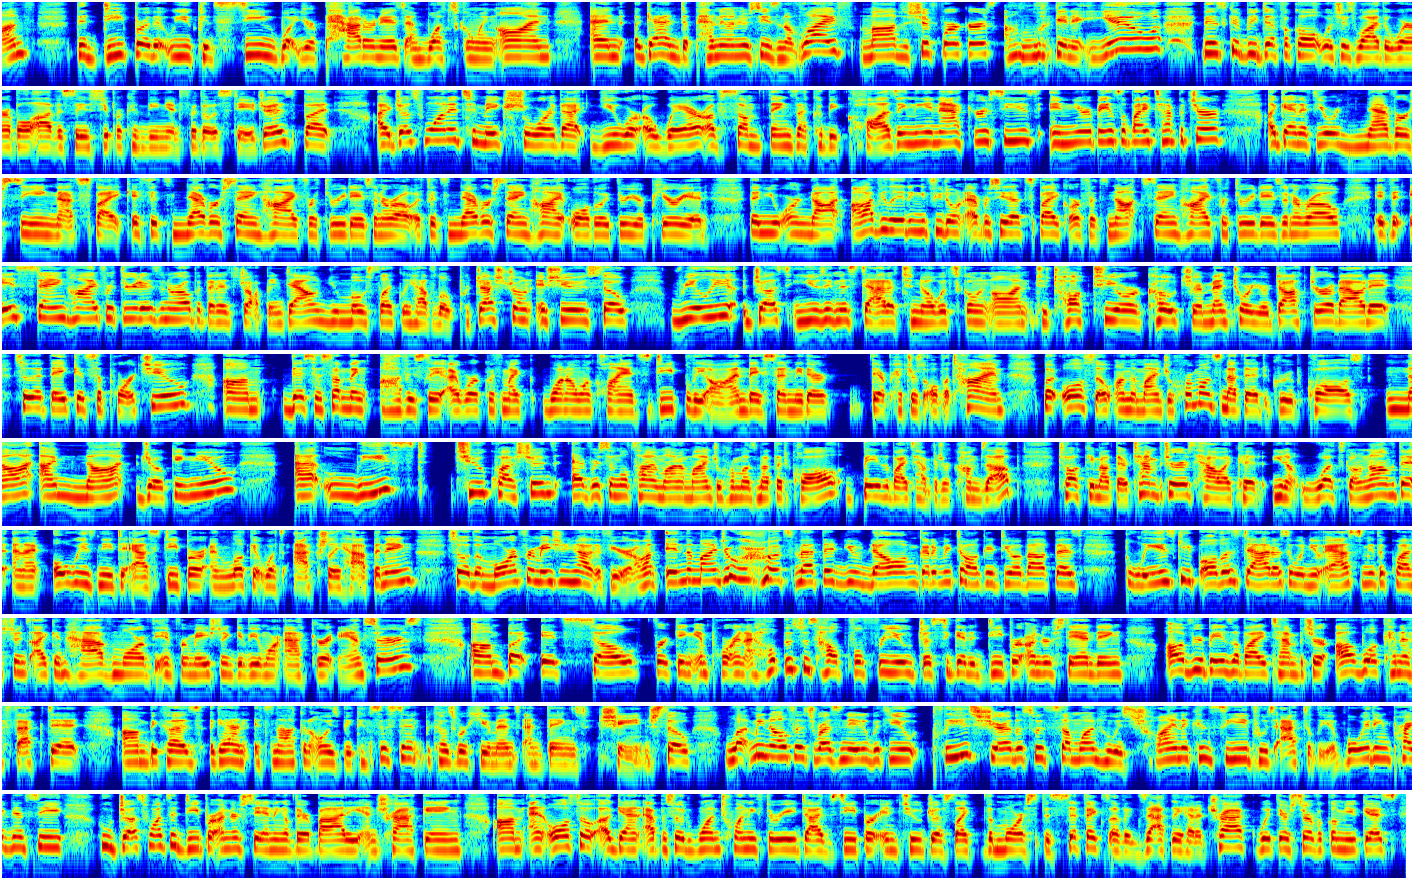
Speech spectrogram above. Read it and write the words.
the deeper that you could see what your pattern is and what's going on. And again, depending on your season of life, moms, shift workers, I'm looking at you. This could be difficult, which is why the wearable obviously is super convenient for those stages. But I just wanted to make sure that you were aware of some things that could be causing the inaccuracies in your basal body temperature. Again, if you're never seeing that spike, if it's never staying high for three days in a row, if it's never staying high all the way through your period, then you are not ovulating if you don't ever see that spike, or if it's not staying high for three days in a row. If it is staying high for three days in a row, but then it's dropping down, you most likely have low progesterone issues. So really just using this data to know what's going on, to talk to your coach, your mentor, your doctor about it so that they can support you. Um, this is something obviously I work with my one-on-one clients deeply on. They send me their, their pictures all the time, but also on the Mind Your Hormones Method group calls. Not, I'm not joking you. At least two questions every single time on a mind your hormones method call basal body temperature comes up talking about their temperatures how i could you know what's going on with it. And i always need to ask deeper and look at what's actually happening. So the more information you have if you're on in the mind your hormones method you know i'm going to be talking to you about this. Please keep all this data so when you ask me the questions i can have more of the information and give you more accurate answers. Um, but it's so freaking important. I hope this was helpful for you just to get a deeper understanding of your basal body temperature of what can affect it um, because again, it's not going to always be consistent because we're humans and things change. So let me know if this resonated with you. Please share this with someone who is trying to conceive, who's actively avoiding pregnancy, who just wants a deeper understanding of their body and tracking. Um, and also, again, episode 123 dives deeper into just like the more specifics of exactly how to track with your cervical mucus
